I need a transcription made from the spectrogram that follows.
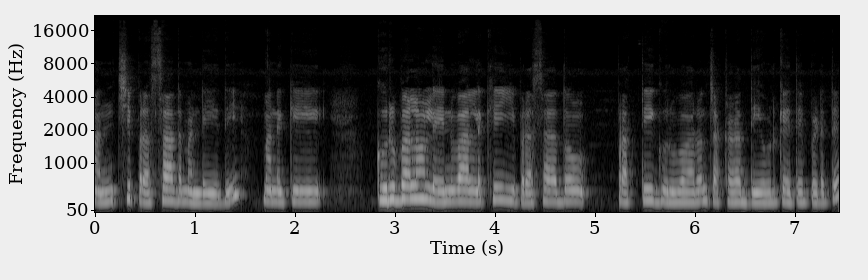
మంచి ప్రసాదం అండి ఇది. మనకి గురుబలం లేని వాళ్ళకి ఈ ప్రసాదం ప్రతి గురువారం చక్కగా దేవుడికి అయితే పెడితే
